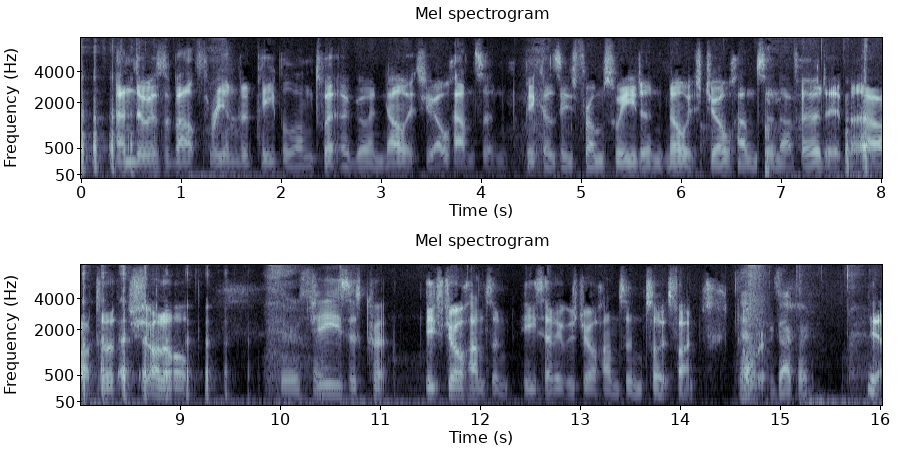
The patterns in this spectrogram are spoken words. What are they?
and there was about 300 people on Twitter going, "No, it's Johansson because he's from Sweden. No, it's Johansson. I've heard it." Oh, shut up! Seriously. Jesus Christ! It's Johansson. He said it was Johansson, so it's fine. Yeah, Over exactly. Yeah.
